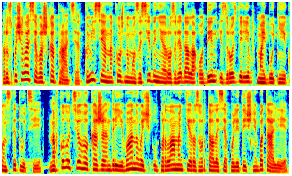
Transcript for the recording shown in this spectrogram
Розпочалася важка праця. Комісія на кожному засіданні розглядала один із розділів майбутньої конституції. Навколо цього каже Андрій Іванович, у парламенті розгорталися політичні баталії.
